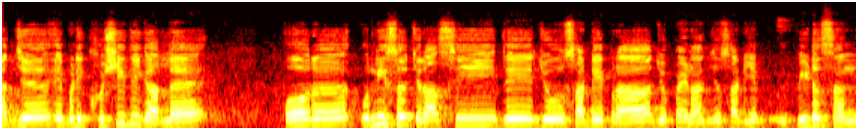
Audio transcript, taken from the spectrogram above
ਅੱਜ ਇਹ ਬੜੀ ਖੁਸ਼ੀ ਦੀ ਗੱਲ ਹੈ ਔਰ 1984 ਦੇ ਜੋ ਸਾਡੇ ਭਰਾ, ਜੋ ਭੈਣਾਂ, ਜੋ ਸਾਡੀਆਂ ਪੀੜਤ ਸਨ,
